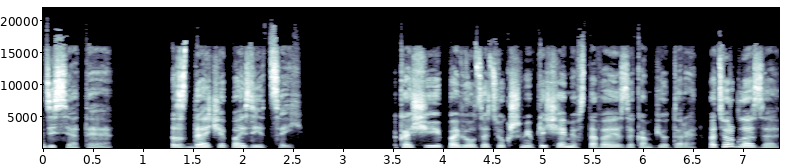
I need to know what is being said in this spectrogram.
10. Сдача позиций. Кощей повел затекшими плечами, вставая из-за компьютера. Потер глаза,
